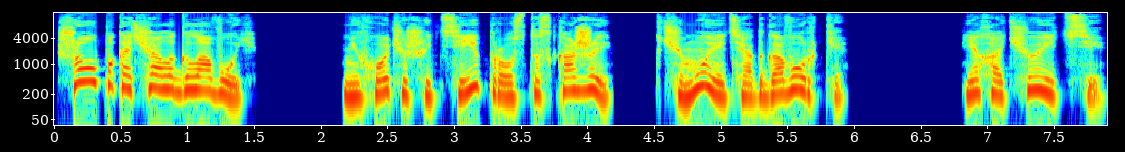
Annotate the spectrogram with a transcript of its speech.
Шоу покачала головой. Не хочешь идти, просто скажи. К чему эти отговорки? Я хочу идти.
